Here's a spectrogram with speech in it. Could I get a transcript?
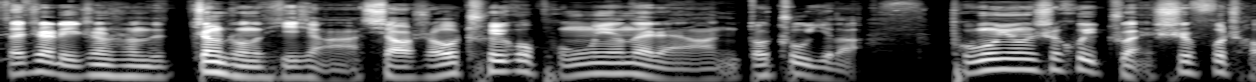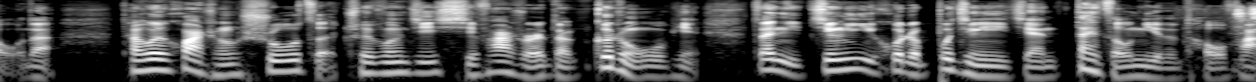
在这里郑重的郑重的提醒啊，小时候吹过蒲公英的人啊，你都注意了。蒲公英是会转世复仇的，它会化成梳子、吹风机、洗发水等各种物品，在你经意或者不经意间带走你的头发。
